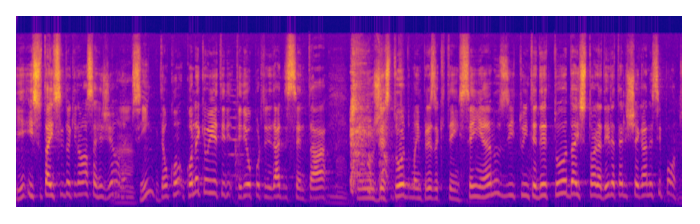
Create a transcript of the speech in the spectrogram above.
E isso está inserido aqui na nossa região, né? Ah. Sim. Então, quando é que eu ia ter, teria a oportunidade de sentar com um gestor de uma empresa que tem 100 anos e tu entender toda a história dele até ele chegar nesse ponto?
